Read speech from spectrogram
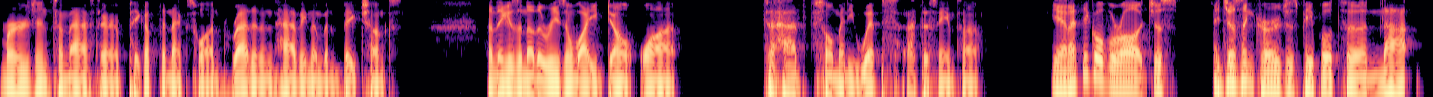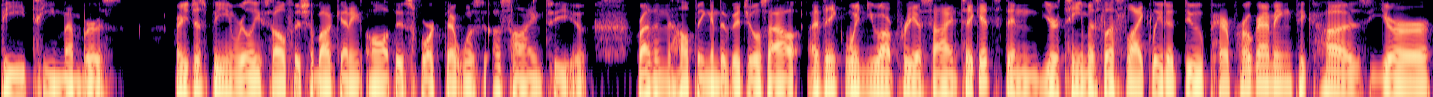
merge into master, and pick up the next one rather than having them in big chunks. I think is another reason why you don't want to have so many WIPs at the same time. Yeah, and I think overall it just it just encourages people to not be team members Or you're just being really selfish about getting all this work that was assigned to you rather than helping individuals out. I think when you are pre assigned tickets, then your team is less likely to do pair programming because you're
